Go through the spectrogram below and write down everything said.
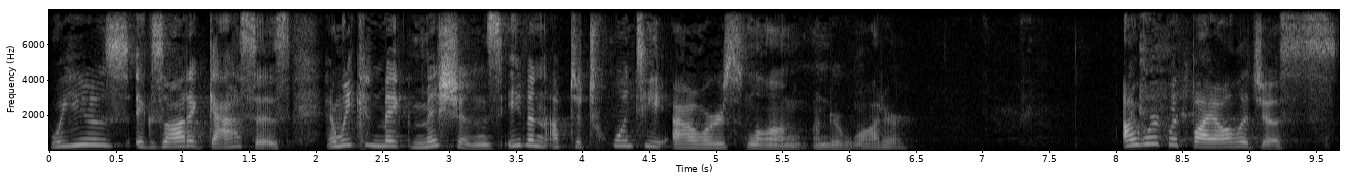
We use exotic gases, and we can make missions even up to 20 hours long underwater. I work with biologists.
